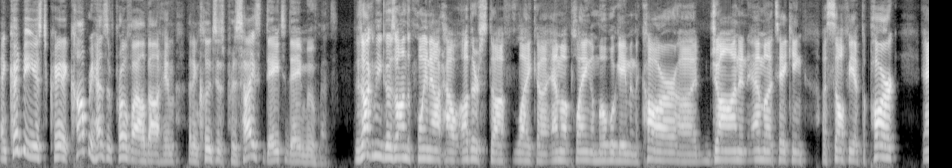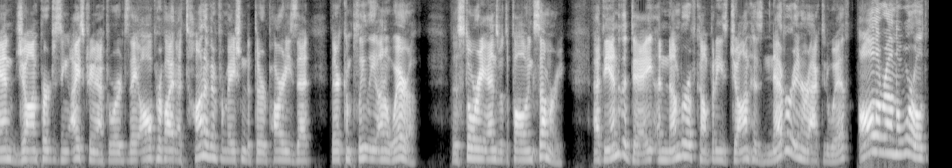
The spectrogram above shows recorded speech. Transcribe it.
and could be used to create a comprehensive profile about him that includes his precise day to day movements. The document goes on to point out how other stuff, like uh, Emma playing a mobile game in the car, uh, John and Emma taking a selfie at the park, and John purchasing ice cream afterwards, they all provide a ton of information to third parties that they're completely unaware of. The story ends with the following summary. At the end of the day, a number of companies John has never interacted with all around the world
